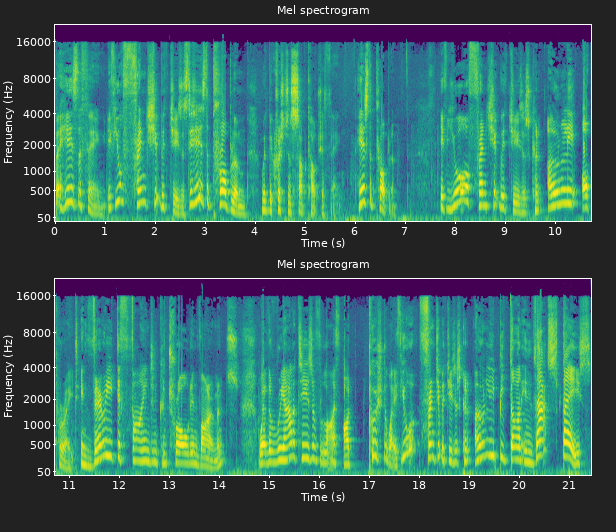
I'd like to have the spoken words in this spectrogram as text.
But here's the thing if your friendship with Jesus, here's the problem with the Christian subculture thing. Here's the problem. If your friendship with Jesus can only operate in very defined and controlled environments where the realities of life are pushed away, if your friendship with Jesus can only be done in that space,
